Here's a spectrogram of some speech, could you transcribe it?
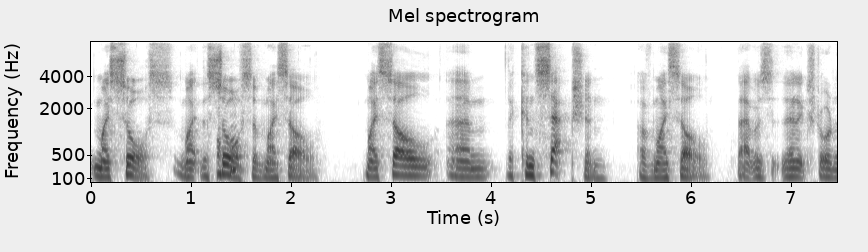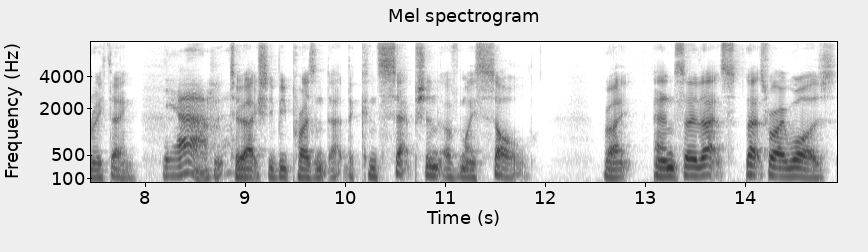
my source, my the uh-huh. source uh-huh. of my soul, my soul, um, the conception of my soul. That was an extraordinary thing. Yeah. To actually be present at the conception of my soul, right? And so that's that's where I was,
